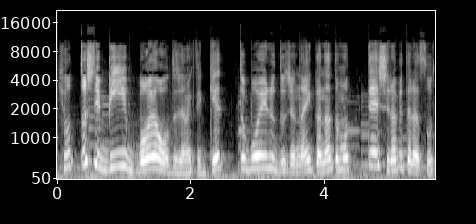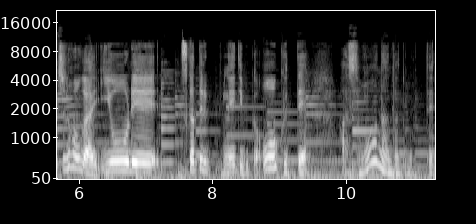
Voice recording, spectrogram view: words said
ひょっとして be boiled じゃなくて get boiled じゃないかなと思って調べたらそっちの方が用例使ってるネイティブが多くてあそうなんだと思って。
